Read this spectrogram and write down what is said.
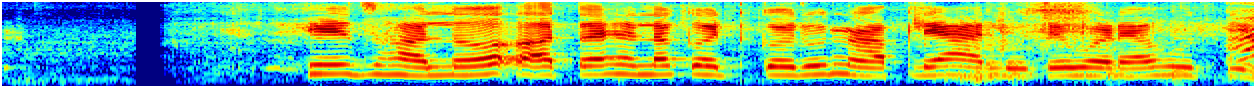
ते. हे झालं आता ह्याला कट करून आपल्या आलूचे वड्या होतील.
